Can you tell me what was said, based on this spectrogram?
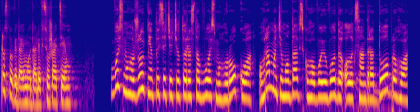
розповідаємо далі в сюжеті. 8 жовтня 1408 року у грамоті молдавського воєводи Олександра Доброго,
